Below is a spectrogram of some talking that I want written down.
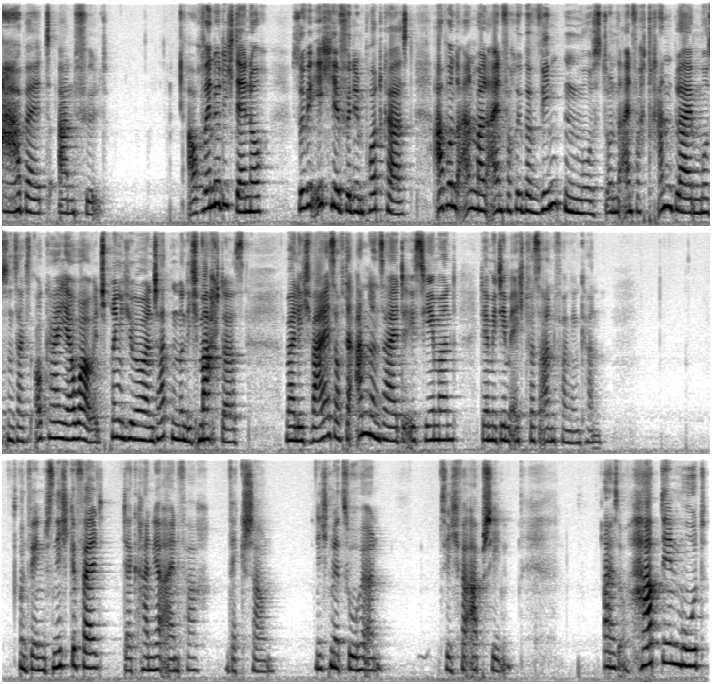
Arbeit anfühlt. Auch wenn du dich dennoch so wie ich hier für den Podcast, ab und an mal einfach überwinden musst und einfach dranbleiben musst und sagst, okay, ja wow, jetzt springe ich über meinen Schatten und ich mache das, weil ich weiß, auf der anderen Seite ist jemand, der mit dem echt was anfangen kann. Und wem es nicht gefällt, der kann ja einfach wegschauen, nicht mehr zuhören, sich verabschieden. Also hab den Mut,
